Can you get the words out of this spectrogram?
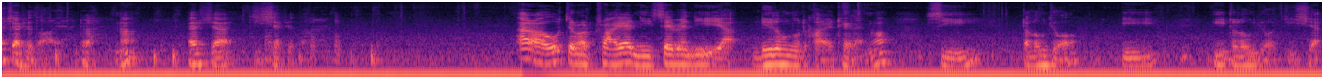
F sharp ဖြစ်သွားတယ်ဟုတ်လားနော် F sharp G sharp ဖြစ်သွားတယ် အဲ့ဒါကိုကျွန်တော် try ရဲ့နီ70အရာလေးလုံးစုံတစ်ခါလေးထည့်လိုက်မယ်နော် C တစ်လုံးကျော် E E တစ်လုံးကျော် G sharp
